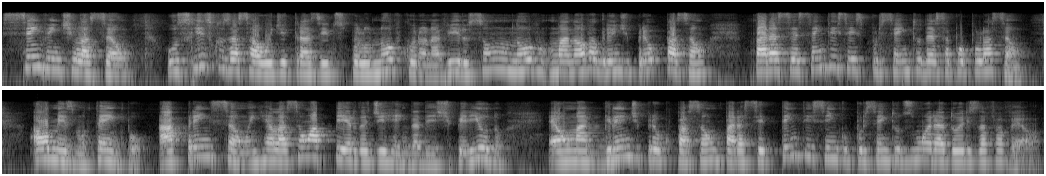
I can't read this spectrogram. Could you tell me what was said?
sem ventilação. Os riscos à saúde trazidos pelo novo coronavírus são um novo, uma nova grande preocupação para 66% dessa população. Ao mesmo tempo, a apreensão em relação à perda de renda deste período é uma grande preocupação para 75% dos moradores da favela.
